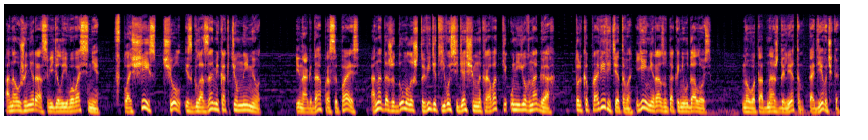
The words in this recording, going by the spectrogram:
Она уже не раз видела его во сне, в плаще из пчел и с глазами, как темный мед. Иногда, просыпаясь, она даже думала, что видит его сидящим на кроватке у нее в ногах. Только проверить этого ей ни разу так и не удалось. Но вот однажды летом та девочка,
